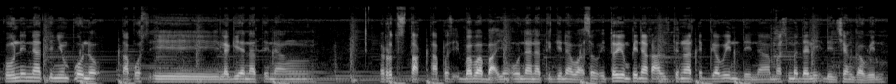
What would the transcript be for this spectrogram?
kunin natin yung puno tapos ilagyan natin ng rootstock tapos ibababa yung una natin ginawa. So ito yung pinaka-alternative gawin din na mas madali din siyang gawin.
